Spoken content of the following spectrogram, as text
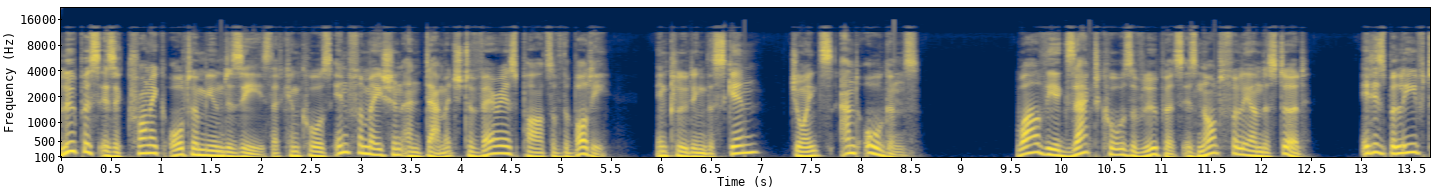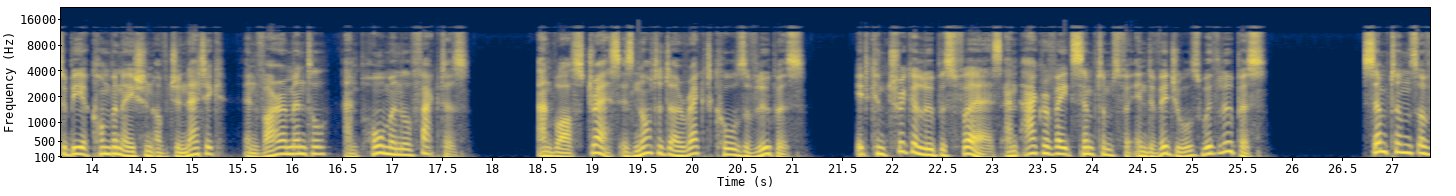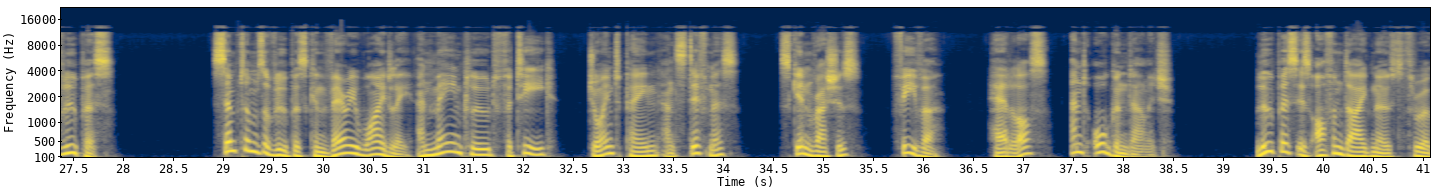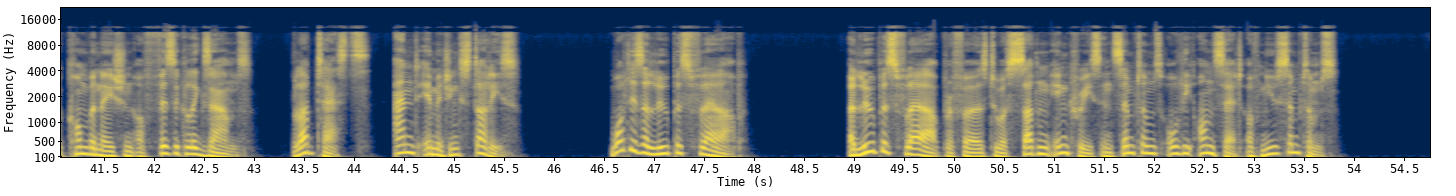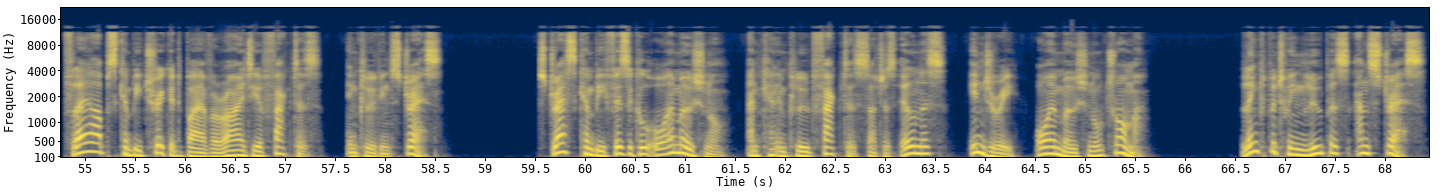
Lupus is a chronic autoimmune disease that can cause inflammation and damage to various parts of the body, including the skin, joints, and organs. While the exact cause of lupus is not fully understood, it is believed to be a combination of genetic, environmental, and hormonal factors. And while stress is not a direct cause of lupus, it can trigger lupus flares and aggravate symptoms for individuals with lupus. Symptoms of lupus Symptoms of lupus can vary widely and may include fatigue, joint pain and stiffness, skin rashes, fever, hair loss, and organ damage. Lupus is often diagnosed through a combination of physical exams, blood tests, and imaging studies. What is a lupus flare-up? A lupus flare-up refers to a sudden increase in symptoms or the onset of new symptoms. Flare-ups can be triggered by a variety of factors, including stress, Stress can be physical or emotional and can include factors such as illness, injury, or emotional trauma. Link between lupus and stress.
